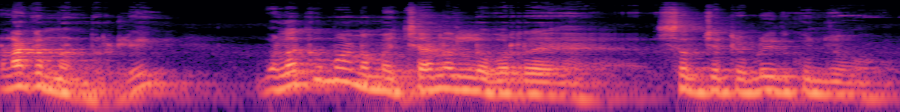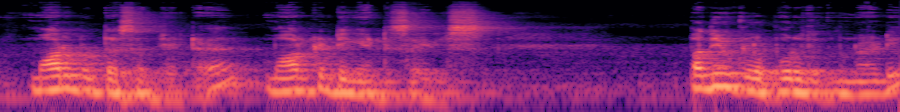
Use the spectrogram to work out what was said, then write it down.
வணக்கம் நண்பர்களே. வழக்கமாக நம்ம சேனலில் வர்ற சப்ஜெக்ட் எப்படி இது கொஞ்சம் மாறுபட்ட சப்ஜெக்ட்டு மார்க்கெட்டிங் அண்ட் சேல்ஸ் பதிவுக்குள்ளே போகிறதுக்கு முன்னாடி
